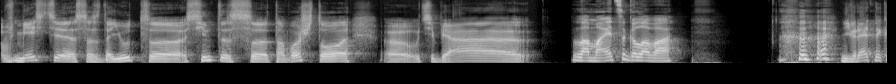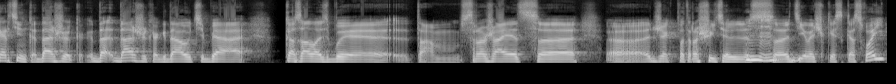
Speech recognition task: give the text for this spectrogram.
вместе создают э, синтез того, что э, у тебя Ломается голова. невероятная картинка. Даже, да, даже когда у тебя казалось бы, там сражается э, Джек Потрошитель mm-hmm. с девочкой с косой,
